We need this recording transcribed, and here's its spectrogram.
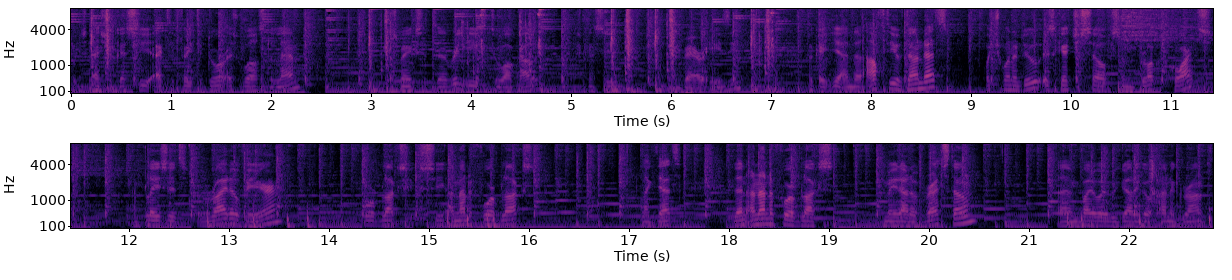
Which as you can see activate the door as well as the lamp. Which makes it uh, really easy to walk out. As you can see, very easy. Okay, yeah, and then after you've done that, what you want to do is get yourself some block of quartz and place it right over here. Four blocks, see, another four blocks, like that. Then another four blocks made out of redstone. Um, by the way, we gotta go underground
